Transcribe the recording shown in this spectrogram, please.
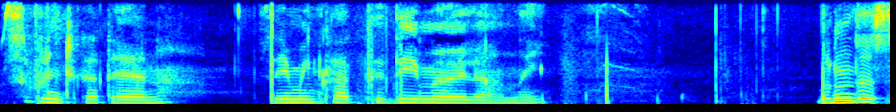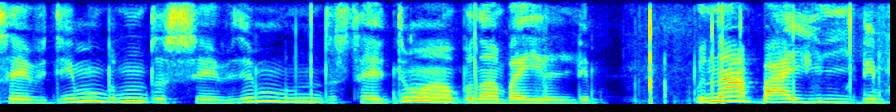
Sıfırıncı kata yani. Zemin kat dediğimi öyle anlayın. Bunu da sevdim, bunu da sevdim, bunu da sevdim ama buna bayıldım. Buna bayıldım.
